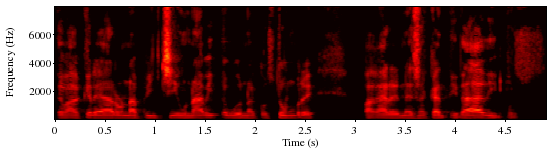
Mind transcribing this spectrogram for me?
Te va a crear una pinche, un hábito, güey, una costumbre, pagar en esa cantidad y pues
